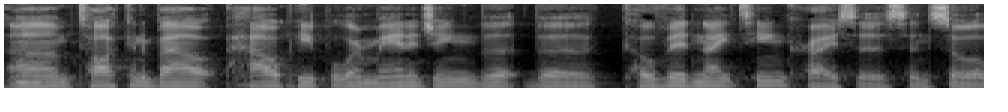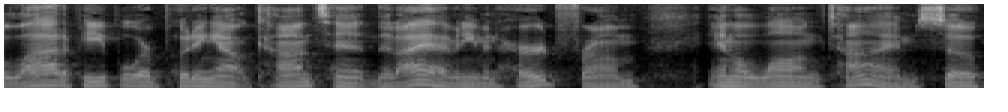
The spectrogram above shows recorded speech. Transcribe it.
um, talking about how people are managing the, the COVID 19 crisis. And so a lot of people are putting out content that I haven't even heard from in a long time. So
